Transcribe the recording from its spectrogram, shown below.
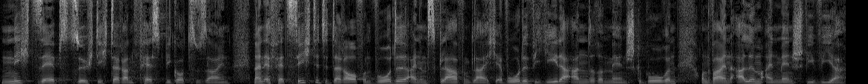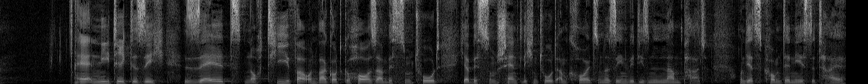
nicht selbstsüchtig daran fest, wie Gott zu sein. Nein, er verzichtete darauf und wurde einem Sklaven gleich. Er wurde wie jeder andere Mensch geboren und war in allem ein Mensch wie wir. Er erniedrigte sich selbst noch tiefer und war Gott gehorsam bis zum Tod, ja bis zum schändlichen Tod am Kreuz. Und da sehen wir diesen Lampard. Und jetzt kommt der nächste Teil.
